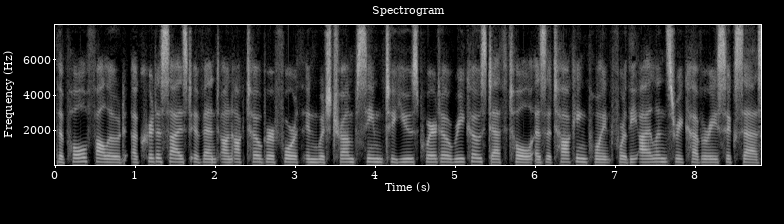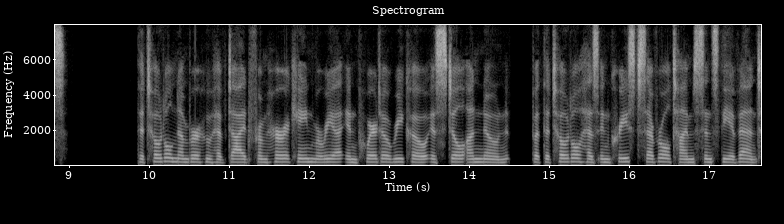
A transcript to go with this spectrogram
The poll followed a criticized event on October 4 in which Trump seemed to use Puerto Rico's death toll as a talking point for the island's recovery success. The total number who have died from Hurricane Maria in Puerto Rico is still unknown, but the total has increased several times since the event.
